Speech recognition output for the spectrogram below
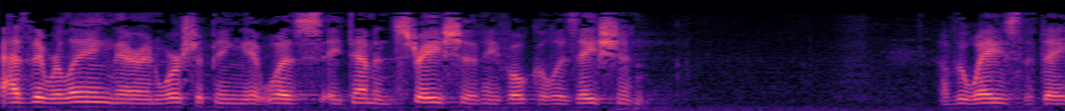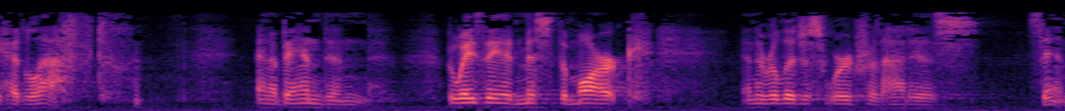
as they were laying there and worshiping, it was a demonstration, a vocalization of the ways that they had left and abandoned, the ways they had missed the mark. And the religious word for that is sin.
